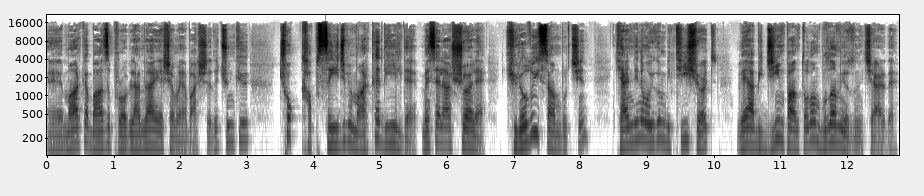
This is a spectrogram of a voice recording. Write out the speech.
E, marka bazı problemler yaşamaya başladı. Çünkü çok kapsayıcı bir marka değildi. Mesela şöyle kiloluysan Burçin kendine uygun bir tişört veya bir jean pantolon bulamıyordun içeride.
